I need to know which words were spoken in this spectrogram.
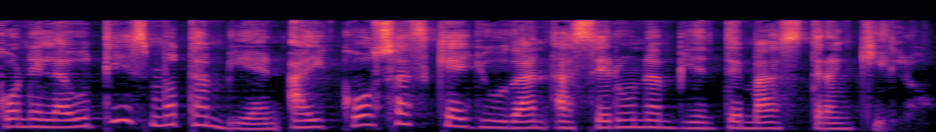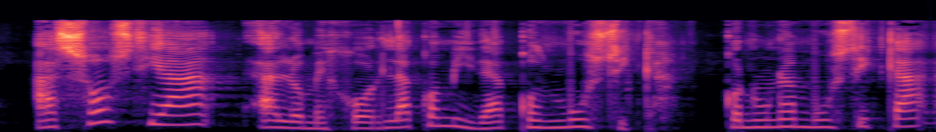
Con el autismo también hay cosas que ayudan a hacer un ambiente más tranquilo. Asocia a lo mejor la comida con música, con una música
